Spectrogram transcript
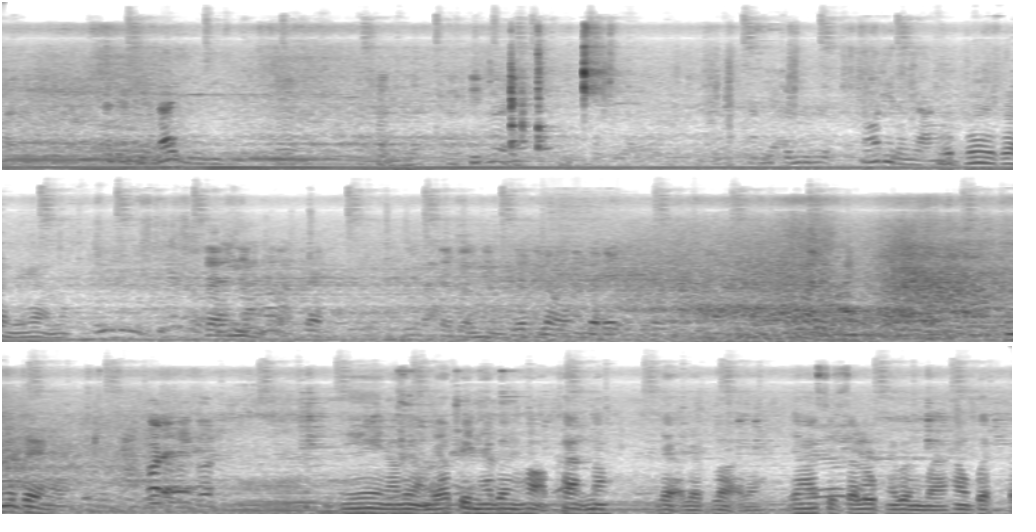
มาจะเดี๋ยวได้อยู่ ดีติดด้วยเป็นน้อที่ละอย่างรถไฟขั้นอย่างนั้นนะใส่อันหนึ่งก่อนใส่เบอร์หนึ่งเราจะได้ไม่แต่งหรอก็ได้ก่อนนี่น้องพี่น้องเดี๋ยวปินให้เบิ่งหอบขั้นเนาะเดี๋ยวเรียบร้อยแล้วเดี๋ยวเราสิสรุปให้เบิ่งว่าเฮาเปิดไป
